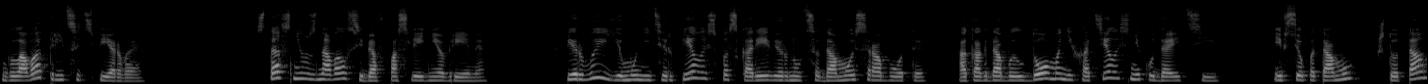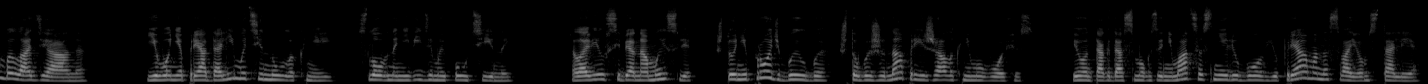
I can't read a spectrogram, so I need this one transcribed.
Глава 31. Стас не узнавал себя в последнее время. Впервые ему не терпелось поскорее вернуться домой с работы, а когда был дома, не хотелось никуда идти. И все потому, что там была Диана. Его непреодолимо тянуло к ней, словно невидимой паутиной. Ловил себя на мысли, что не прочь был бы, чтобы жена приезжала к нему в офис, и он тогда смог заниматься с ней любовью прямо на своем столе.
